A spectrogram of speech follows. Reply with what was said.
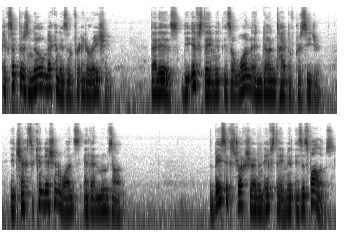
except there's no mechanism for iteration. That is, the if statement is a one and done type of procedure. It checks a condition once and then moves on. The basic structure of an if statement is as follows.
